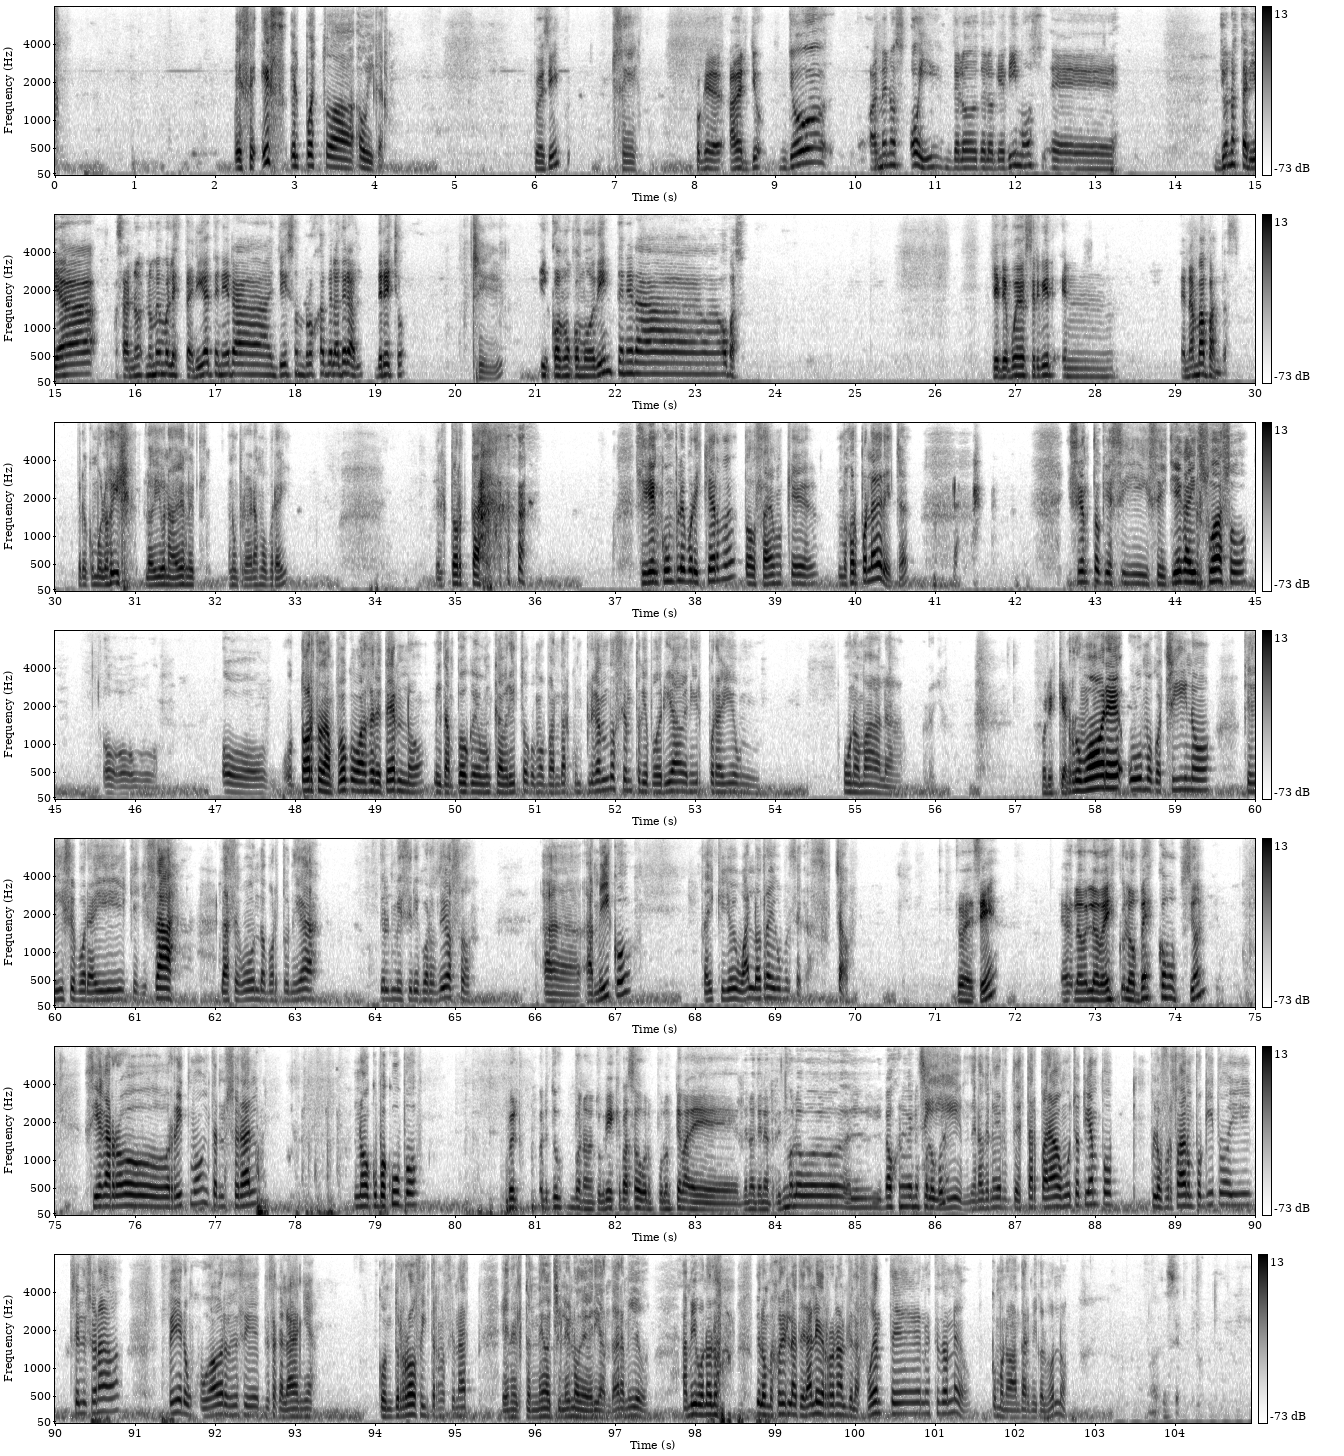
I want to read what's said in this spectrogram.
ese es el puesto a, ubicar. ¿Tú decís? Sí. Porque, a ver, yo, yo al menos hoy, de lo, de lo que vimos, eh, yo no estaría, o sea, no, me molestaría tener a Jason Rojas de lateral, derecho. Sí. Y como comodín tener a Opaso. Que te puede servir en, en ambas bandas. Pero como lo vi, lo vi una vez en un programa por ahí. El torta, si bien cumple por izquierda, todos sabemos que mejor por la derecha. Y siento que si se llega a ir Suazo o, o, Torta tampoco va a ser eterno, ni tampoco es un cabrito como para andar cumpliendo, siento que podría venir por ahí un uno más a la, por izquierda. Rumores, humo cochino, que dice por ahí que quizás la segunda oportunidad del misericordioso a, a Mico. Sabéis que yo igual lo traigo por si acaso. Chao. ¿Tú decís? Eh, ¿Lo, lo, ves, ¿Lo ves como opción? Si agarró ritmo internacional, no ocupa cupo. Pero, tú, bueno, ¿tú crees que pasó por, un tema de, no tener ritmo lo, el bajo nivel en Sí, de no tener, de estar parado mucho tiempo, lo forzaban un poquito y se lesionaba, pero un jugador de, ese, de esa calaña, con roce internacional en el torneo chileno debería andar, amigo. Amigo, uno de los mejores laterales es Ronald de la Fuente en este torneo. ¿Cómo no va a andar Michael Borno? No, no.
